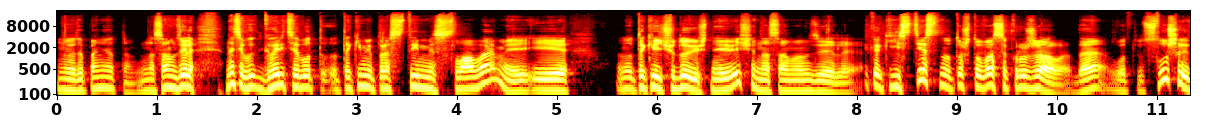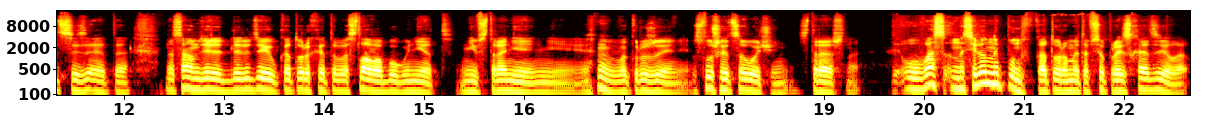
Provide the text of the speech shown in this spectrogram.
Ну, это понятно. На самом деле, знаете, вы говорите вот такими простыми словами и ну, такие чудовищные вещи на самом деле. Как естественно то, что вас окружало, да? Вот слушается это, на самом деле, для людей, у которых этого, слава богу, нет ни в стране, ни в окружении. Слушается очень страшно. У вас населенный пункт, в котором это все происходило,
